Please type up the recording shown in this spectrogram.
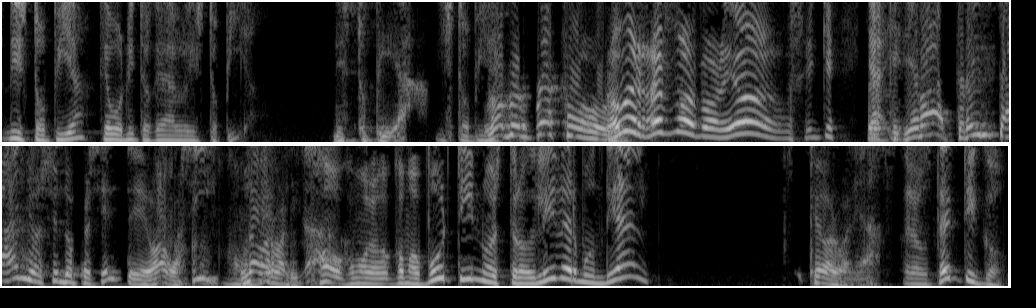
distopía. Qué bonito queda lo distopía. Distopía. Distopía. Robert Redford. Robert Redford, por Dios. Es que ya- que lleva 30 años siendo presidente o algo así. como, Una barbaridad. Como, como, como Putin, nuestro líder mundial. Qué barbaridad. El auténtico.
